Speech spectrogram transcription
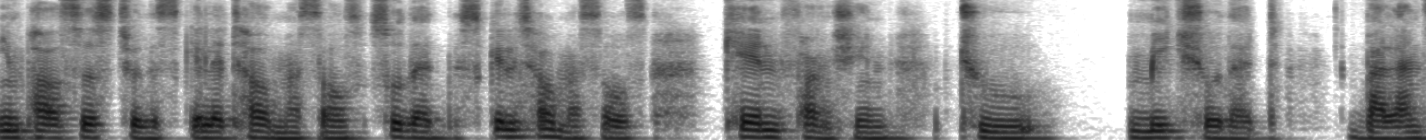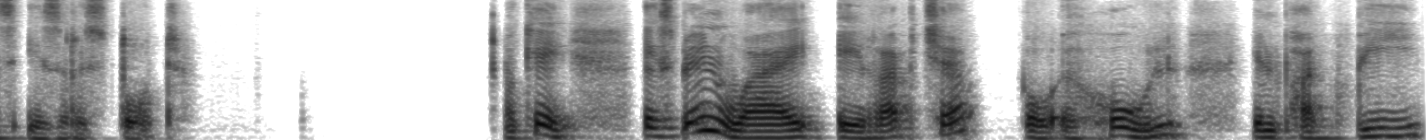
impulses to the skeletal muscles so that the skeletal muscles can function to make sure that balance is restored. Okay, explain why a rupture or a hole in part B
